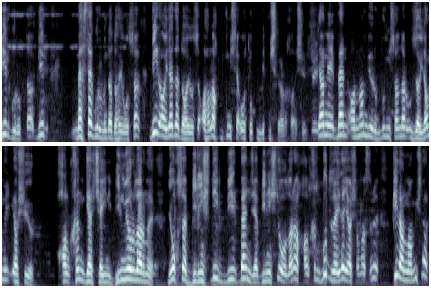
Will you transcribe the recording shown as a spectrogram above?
bir grupta, bir meslek grubunda dahi olsa, bir ailede dahi olsa ahlak bitmişse o toplum bitmiştir arkadaşlar. Yani ben anlamıyorum bu insanlar uzayda mı yaşıyor? Halkın gerçeğini bilmiyorlar mı? Yoksa bilinçli bir bence bilinçli olarak halkın bu düzeyde yaşamasını planlamışlar,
